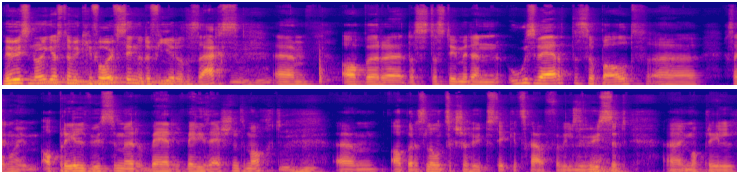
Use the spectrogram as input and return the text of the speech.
Wir wissen noch nicht, ob es dann wirklich fünf sind oder vier oder sechs. Ähm, aber äh, das, das tun wir dann auswerten, sobald, äh, ich sage mal, im April wissen wir, wer welche Sessions macht. Ähm, aber es lohnt sich schon heute, das Ticket zu kaufen, weil wir wissen, äh, im April,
